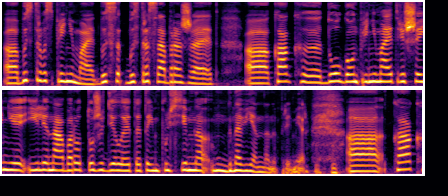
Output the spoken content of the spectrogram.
э, быстро воспринимает, быстро, соображает, э, как э, долго он принимает решение или, наоборот, тоже делает это импульсивно, мгновенно, например. А, Как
